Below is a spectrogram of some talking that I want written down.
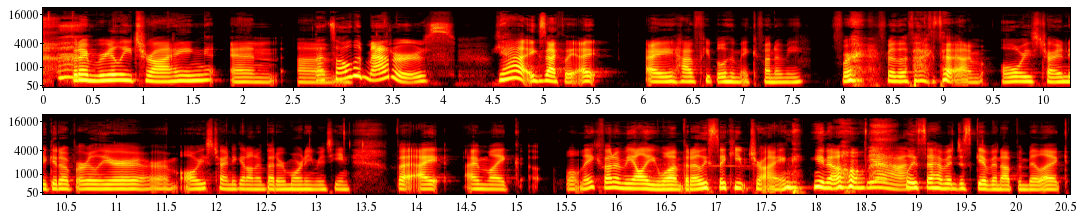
but I'm really trying. And um, that's all that matters. Yeah, exactly. I I have people who make fun of me for for the fact that I'm always trying to get up earlier or I'm always trying to get on a better morning routine. But I I'm like, well, make fun of me all you want, but at least I keep trying, you know? Yeah. at least I haven't just given up and be like,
